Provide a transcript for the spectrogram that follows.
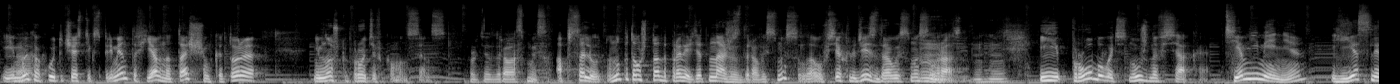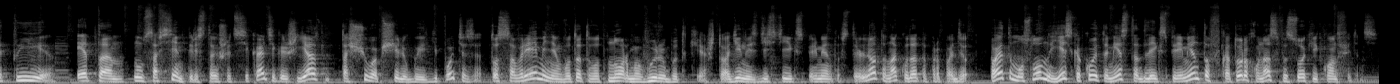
и мы Так. какую-то часть экспериментов явно тащим, которая немножко против common sense. Против здравого смысла. Абсолютно. Ну, потому что надо проверить. Это наш здравый смысл, а у всех людей здравый смысл М, разный. мгм. И пробовать нужно всякое. Тем не менее, если ты это, ну, совсем перестаешь отсекать и говоришь, я тащу вообще любые гипотезы, то со временем вот эта вот норма выработки, что один из десяти экспериментов стрельнет, она куда-то пропадет. Поэтому, условно, есть какое-то место для экспериментов, в которых у нас высокий confidence.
